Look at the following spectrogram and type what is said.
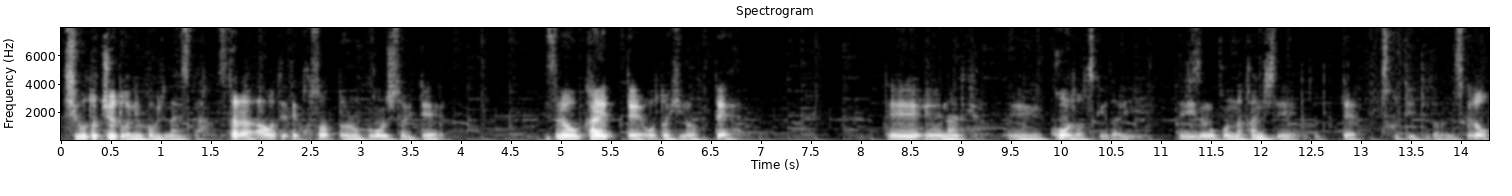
仕事中とかに浮かぶじゃないですか。そしたら慌ててこそっと録音しといて、それを帰って音拾って、で、えー、何だっけ、えー、コードつけたり、で、リズムこんな感じでとかって言って作っていってたんですけど、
